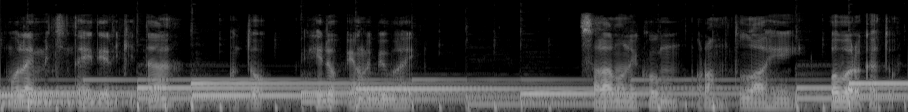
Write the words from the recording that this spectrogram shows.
mulai mencintai diri kita untuk hidup yang lebih baik. Assalamualaikum warahmatullahi wabarakatuh.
